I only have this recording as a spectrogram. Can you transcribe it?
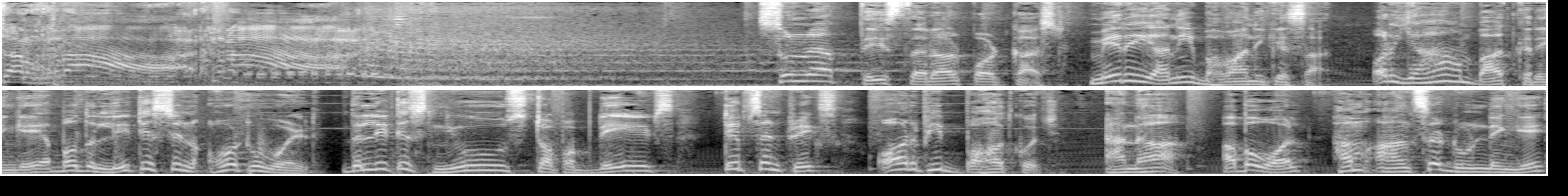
Tarrar. सुन रहे आप तेज तरार पॉडकास्ट मेरे यानी भवानी के साथ। और यहाँ हम बात करेंगे about the latest in auto world the latest news top updates tips and tricks और भी बहुत कुछ। एंड हाँ अब ऑल हम आंसर ढूंढेंगे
